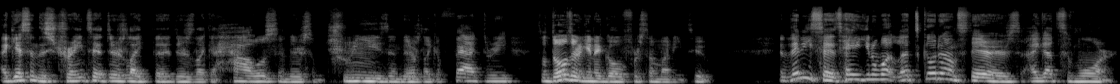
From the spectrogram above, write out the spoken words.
I guess in this train set there's like the there's like a house and there's some trees Mm, and there's like a factory. So those are going to go for some money too. And then he says, "Hey, you know what? Let's go downstairs. I got some more."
